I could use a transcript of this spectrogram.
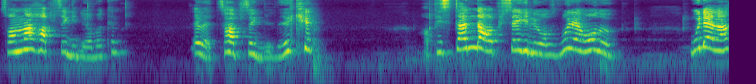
Sonra hapse gidiyor bakın. Evet hapse girdik. Hapisten de hapise giriyoruz. Bu ne oğlum? Bu ne lan?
